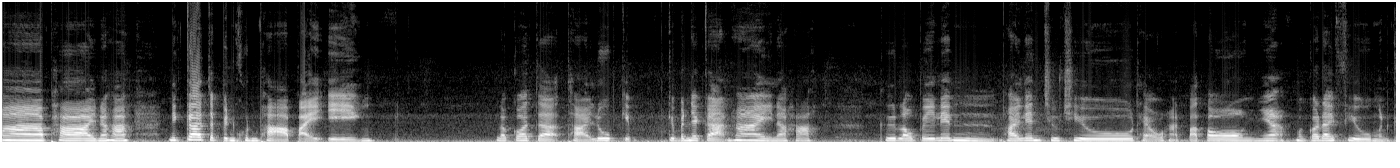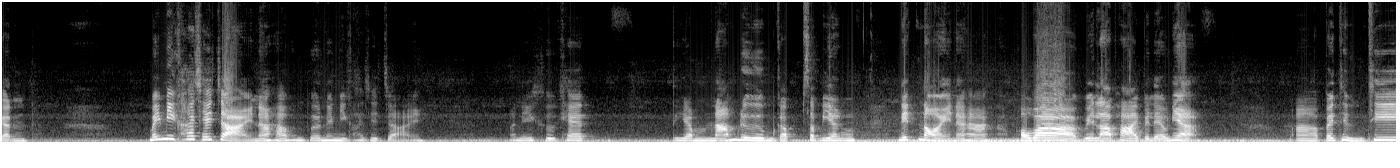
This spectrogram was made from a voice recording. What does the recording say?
มาพายนะคะ นิก้าจะเป็นคนพาไปเอง แล้วก็จะถ่ายรูปเก็บเก็บบรรยากาศให้นะคะ คือเราไปเล่นพายเล่นชิวๆแถวหาดปาตองเงี้ยมันก็ได้ฟิลเหมือนกัน ไม่มีค่าใช้จ่ายนะคะเพื่อนๆไม่มีค่าใช้จ่าย อันนี้คือแค่เตรียมน้ำดื่มกับสเสบียงนิดหน่อยนะคะ เพราะว่าเวลาพายไปแล้วเนี่ย ไปถึงที่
